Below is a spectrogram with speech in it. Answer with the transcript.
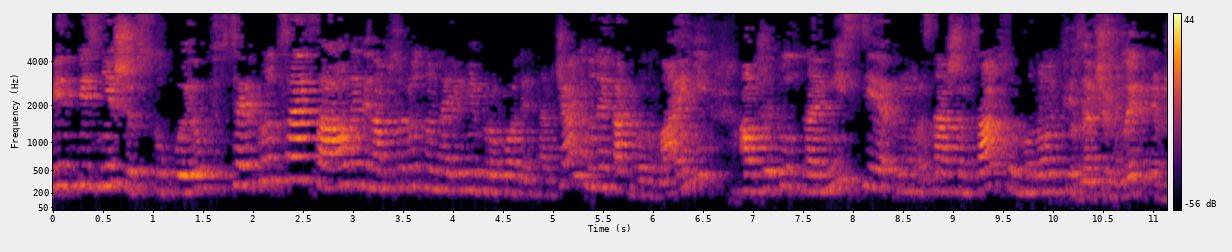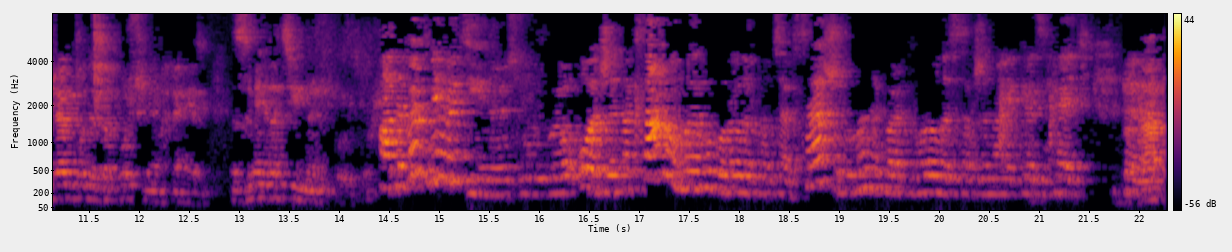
Він пізніше вступив в цей процес, але він абсолютно на рівні проходить навчання. Вони так в онлайні, а вже тут на місці з нашим ЗАГСом воно фізично. Значить, в липні вже буде запущений механізм з міграційною службою. А тепер з міграційною службою. Отже, так само ми говорили про це все, щоб ми не перетворилися вже на якесь геть е,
